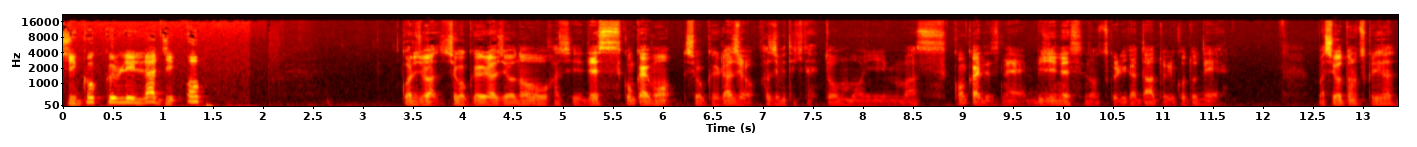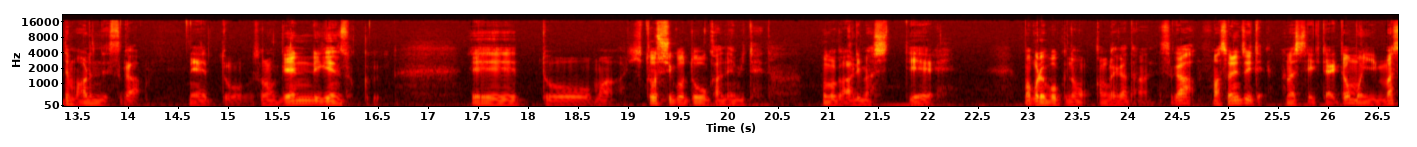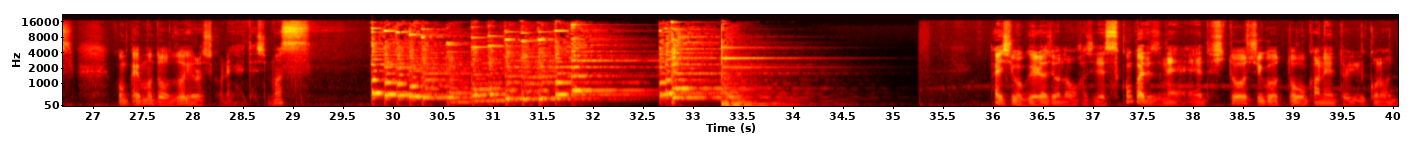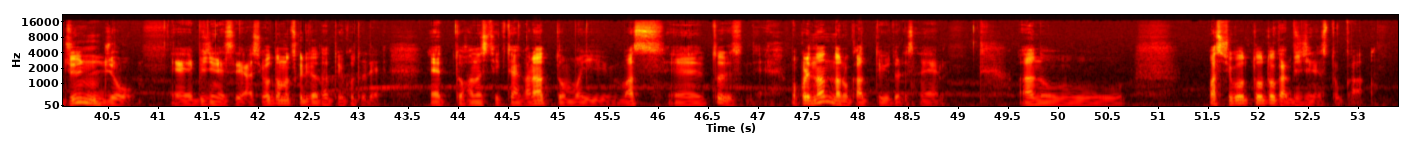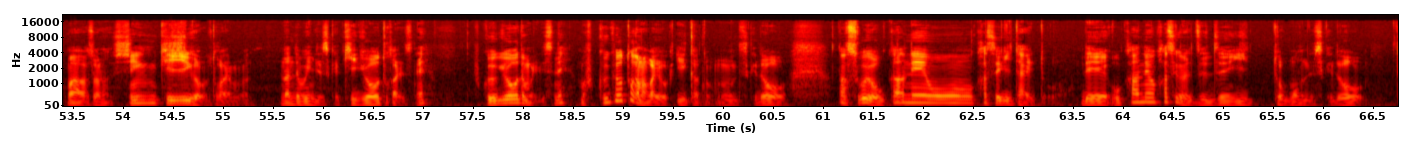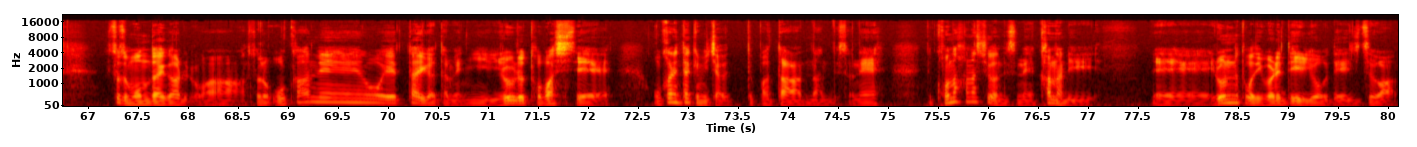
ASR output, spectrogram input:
しごくりラジオこんにちは、四国ラジオの大橋です。今回も四国ラジオ始めていきたいと思います。今回ですね、ビジネスの作り方ということで、まあ、仕事の作り方でもあるんですが、えーっとその原理原則、えーっとまあ人仕事お金みたいなものがありまして、まあ、これ僕の考え方なんですが、まあ、それについて話していきたいと思います。今回もどうぞよろしくお願いいたします。はい、四国ラジオの大橋です。今回ですね、えー人、仕事、お金というこの順序、えービジネスや仕事の作り方ということで、えっと、話していきたいかなと思います。えっとですね、まこれ何なのかっていうとですね、あのまあ、仕事とかビジネスとか、まあ、その新規事業とかでも何でもいいんですけど、起業とかですね、副業でもいいですね。まあ、副業とかの方がいいかと思うんですけど、なんかすごいお金を稼ぎたいと。で、お金を稼ぐのは全然いいと思うんですけど、一つ問題があるのは、そのお金を得たいがためにいろいろ飛ばして、お金だけ見ちゃうってパターンなんですよね。でこの話はですね、かなり、えーいろんなとこで言われているようで、実は、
